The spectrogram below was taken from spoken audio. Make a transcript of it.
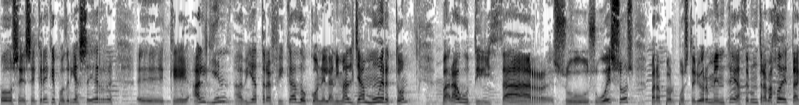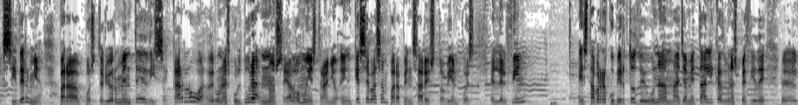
o se, se cree que podría ser eh, que alguien había traficado con el animal ya muerto para utilizar sus huesos para posteriormente hacer un trabajo de taxidermia, para posteriormente disecarlo o hacer una escultura, no sé, algo muy extraño. ¿En qué se basan para pensar esto? Bien, pues el delfín estaba recubierto de una malla metálica, de una especie de eh,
